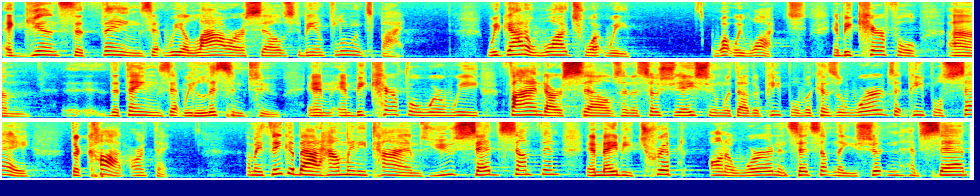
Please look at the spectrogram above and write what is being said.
against the things that we allow ourselves to be influenced by. We got to watch what we, what we watch and be careful um, the things that we listen to and, and be careful where we find ourselves in association with other people because the words that people say they're caught, aren't they? I mean, think about how many times you said something and maybe tripped on a word and said something that you shouldn't have said,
